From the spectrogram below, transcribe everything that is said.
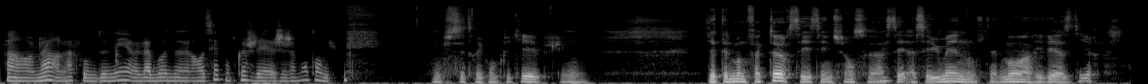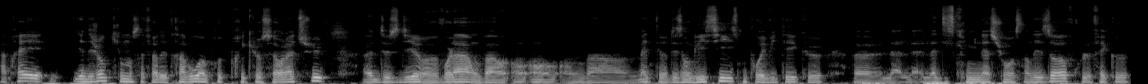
enfin là là faut me donner euh, la bonne la recette. En tout cas je j'ai jamais entendu. Et puis c'est très compliqué et puis il y a tellement de facteurs, c'est une chance assez, assez humaine, donc finalement arriver à se dire. Après, il y a des gens qui commencent à faire des travaux un peu précurseurs là-dessus, euh, de se dire euh, voilà, on va on, on, va mettre des anglicismes pour éviter que euh, la, la, la, discrimination au sein des offres, le fait que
